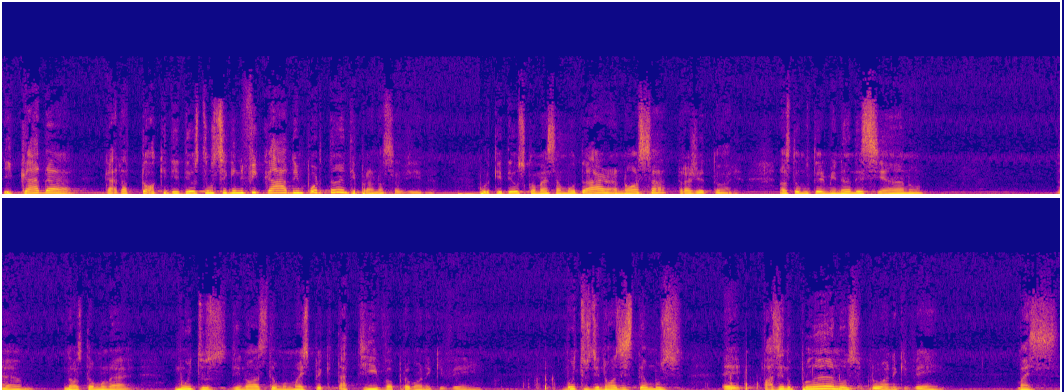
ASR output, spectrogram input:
E cada, cada toque de Deus tem um significado importante para a nossa vida. Porque Deus começa a mudar a nossa trajetória. Nós estamos terminando esse ano. Né? Nós estamos na, muitos de nós estamos numa expectativa para o ano que vem. Muitos de nós estamos é, fazendo planos para o ano que vem, mas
